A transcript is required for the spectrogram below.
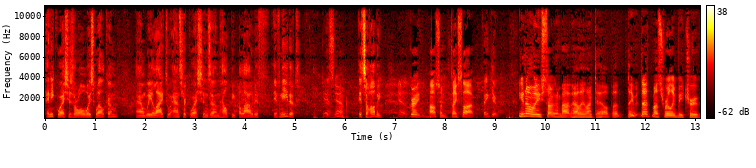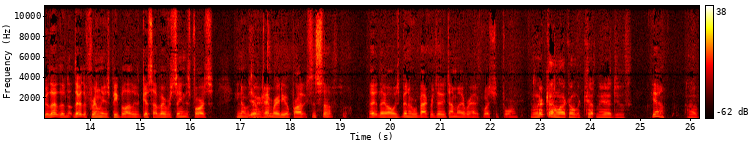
any questions are always welcome. And we like to answer questions and help people out if if needed. Yeah, it's, yeah. It's a hobby. Yeah, great, awesome. Thanks a lot. Thank you. You know, he's talking about how they like to help. But they, that must really be true because they're the they're the friendliest people I guess I've ever seen as far as you know with Yeah. their ham radio products and stuff. They they always been over backwards any time I ever had a question for them. And they're kind of like on the cutting edge of Yeah, of,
